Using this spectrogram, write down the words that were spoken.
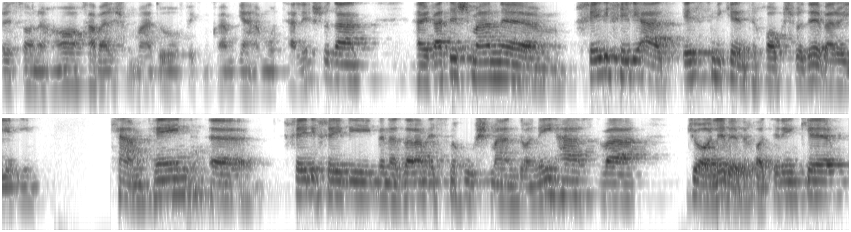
رسانه ها خبرش اومد و فکر می‌کنم دیگه همه مطلع شدن. حقیقتش من خیلی خیلی از اسمی که انتخاب شده برای این کمپین خیلی خیلی به نظرم اسم هوشمندانه ای هست و جالبه به خاطر اینکه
